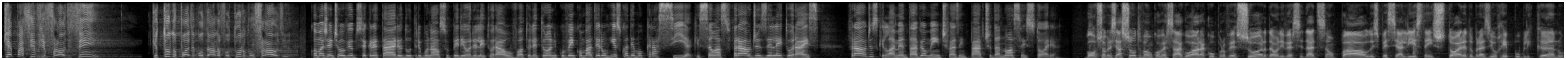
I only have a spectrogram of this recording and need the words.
Que é passivo de fraude, sim? Que tudo pode mudar no futuro com fraude? Como a gente ouviu do secretário do Tribunal Superior Eleitoral, o voto eletrônico vem combater um risco à democracia, que são as fraudes eleitorais. Fraudes que, lamentavelmente, fazem parte da nossa história. Bom, sobre esse assunto, vamos conversar agora com o professor da Universidade de São Paulo, especialista em História do Brasil Republicano,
